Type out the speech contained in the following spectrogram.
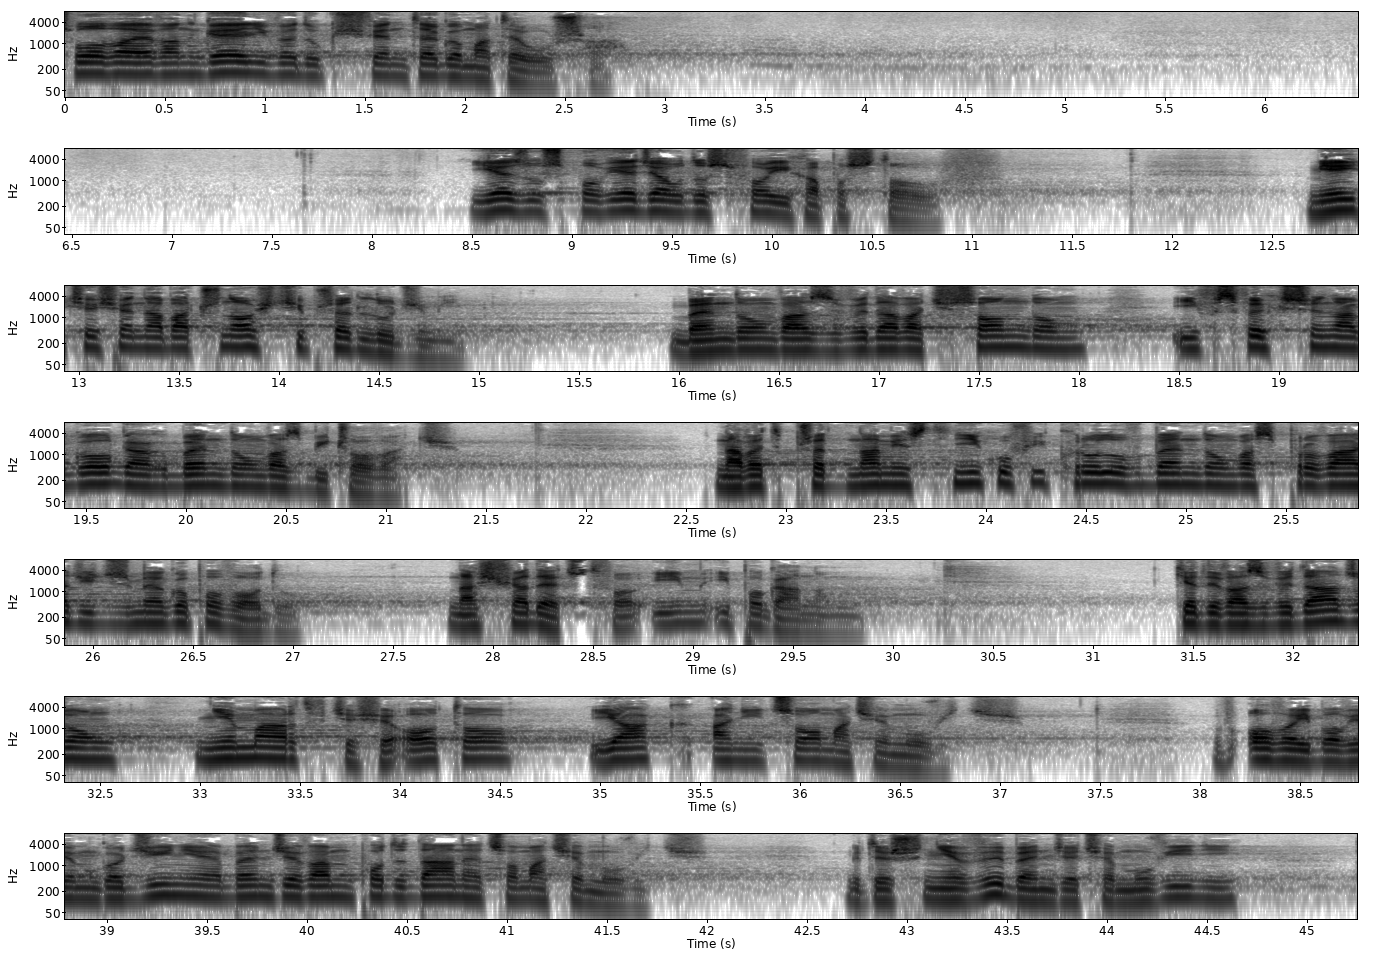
Słowa Ewangelii według świętego Mateusza. Jezus powiedział do swoich apostołów: Miejcie się na baczności przed ludźmi. Będą was wydawać sądom i w swych synagogach będą was biczować. Nawet przed namiestników i królów będą was prowadzić z mego powodu, na świadectwo im i poganom. Kiedy was wydadzą, nie martwcie się o to, jak ani co macie mówić. W owej bowiem godzinie będzie wam poddane, co macie mówić, gdyż nie wy będziecie mówili,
